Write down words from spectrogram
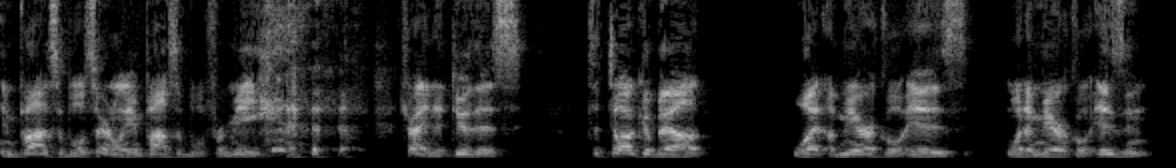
impossible, certainly impossible for me trying to do this to talk about what a miracle is, what a miracle isn't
